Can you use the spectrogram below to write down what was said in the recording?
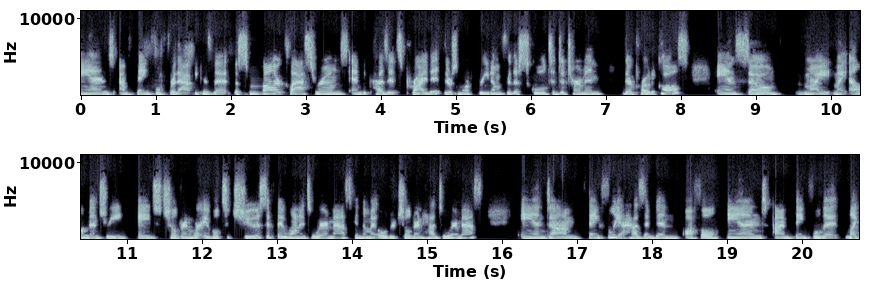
And I'm thankful for that because the, the smaller classrooms and because it's private, there's more freedom for the school to determine their protocols. And so my my elementary age children were able to choose if they wanted to wear a mask and then my older children had to wear a mask. And um, thankfully it hasn't been awful and i'm thankful that like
